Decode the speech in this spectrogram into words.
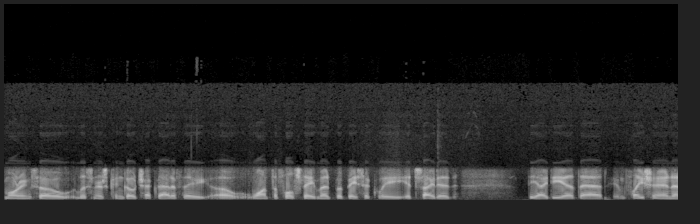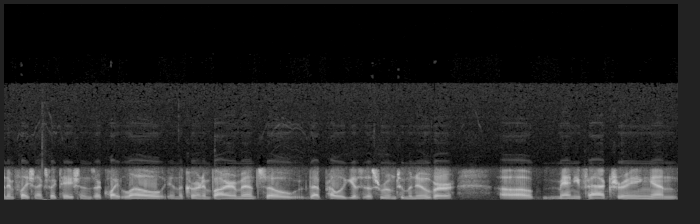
morning, so listeners can go check that if they uh, want the full statement. But basically, it cited the idea that inflation and inflation expectations are quite low in the current environment, so that probably gives us room to maneuver. Uh, manufacturing and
